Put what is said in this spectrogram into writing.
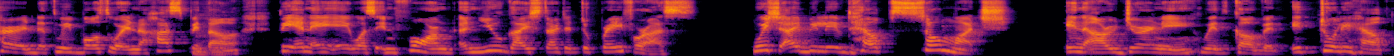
heard that we both were in the hospital. PNAA was informed, and you guys started to pray for us, which I believed helped so much in our journey with COVID. It truly helped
